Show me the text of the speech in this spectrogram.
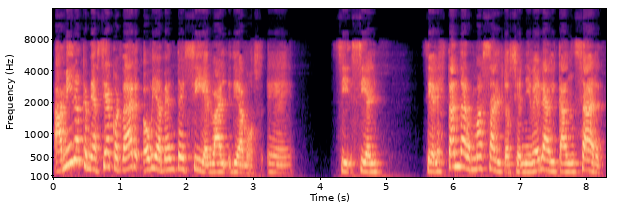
A mí lo que me hacía acordar, obviamente, sí, el digamos, eh, si, si el si el estándar más alto, si el nivel a alcanzar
